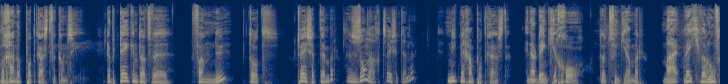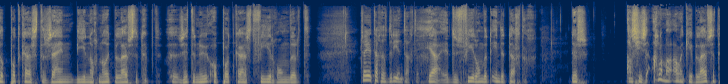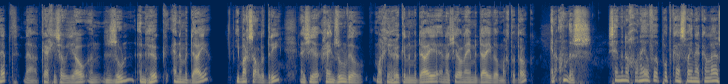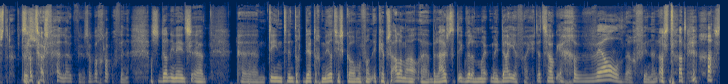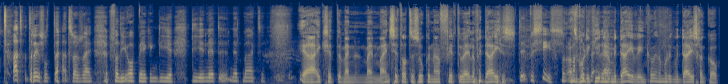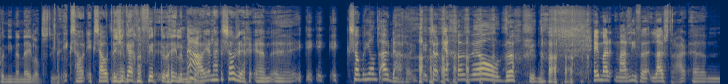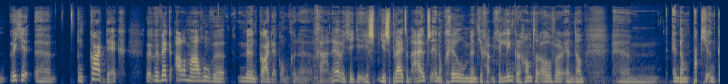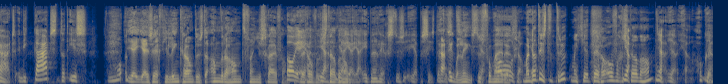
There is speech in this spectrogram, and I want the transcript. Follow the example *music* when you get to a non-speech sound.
We gaan op podcastvakantie. Dat betekent dat we van nu tot 2 september Zondag 2 september. niet meer gaan podcasten. En nou denk je, goh, dat vind ik jammer. Maar weet je wel hoeveel podcasts er zijn die je nog nooit beluisterd hebt? We zitten nu op podcast 400. 82, 83. Ja, dus 400 in de 80. Dus als je ze allemaal al een keer beluisterd hebt, nou krijg je sowieso een zoen, een huk en een medaille. Je mag ze alle drie. En als je geen zoen wil, mag je een huk en een medaille. En als je alleen een medaille wil, mag dat ook. En anders zijn er nog gewoon heel veel podcasts waar je naar kan luisteren. Dat zou ik Dus trouwens wel leuk vinden. Dat zou ik wel grappig vinden. Als er dan ineens eh, eh, 10, 20, 30 mailtjes komen van ik heb ze allemaal eh, beluisterd. Ik wil een me- medaille van je. Dat zou ik echt geweldig vinden. Als *laughs* dat, als dat het resultaat zou zijn van die opmerking die je, die je net, eh, net maakte. ja, ik zit mijn, mijn mind zit al te zoeken naar virtuele *laughs* medailles. De- precies. Want anders goed, moet ik hier naar een medaillewinkel en dan moet ik medailles gaan kopen en die naar Nederland sturen. Ik zou ik zou het. Dus je eh, krijgt een virtuele medaille. Nou, ja, laat ik het zo zeggen. Ehm, eh, ik, ik, ik, ik zou Briant uitdagen. Ik, ik zou het echt *laughs* geweldig vinden. hey, maar, maar lieve luisteraar, ehm, weet je, ehm, een card deck. We, we weten allemaal hoe we met een card deck om kunnen gaan. Hè? Weet je, je, je spreidt hem uit en op een gegeven moment je gaat met je linkerhand erover en dan, ehm, en dan pak je een kaart. En die kaart, dat is. Mo- Jij, jij zegt je linkerhand, dus de andere hand van je schrijfhand. Oh ja, ja, ja, tegenovergestelde ja, hand. ja, ja, ik ben rechts. Dus ja, precies. Dat Ja, is ik het. ben links, dus Ja. voor mij Oh, rechts. zo, maar dat is de truc met je tegenovergestelde hand? Ja, ja, ja. Oké.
